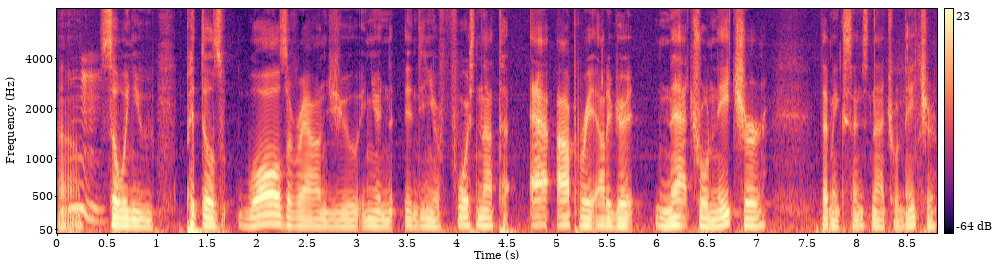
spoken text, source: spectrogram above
Um, So when you put those walls around you and you're and then you're forced not to a- operate out of your natural nature, that makes sense. Natural nature.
